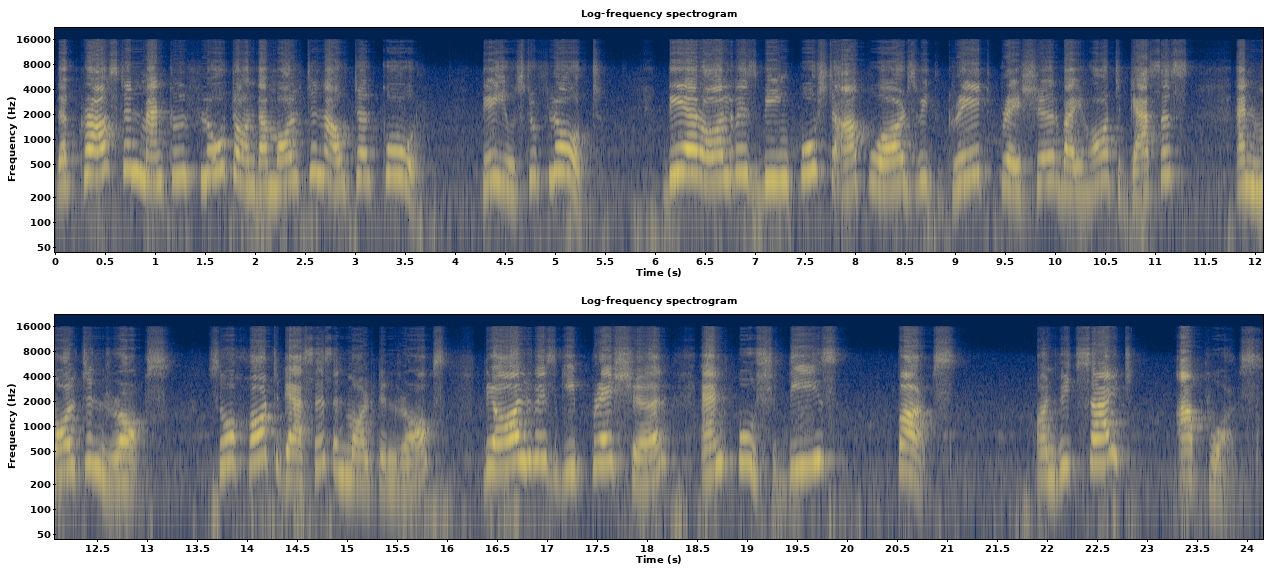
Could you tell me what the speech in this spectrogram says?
The crust and mantle float on the molten outer core. They used to float. They are always being pushed upwards with great pressure by hot gases and molten rocks. So hot gases and molten rocks, they always give pressure and push these parts. On which side? Upwards.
